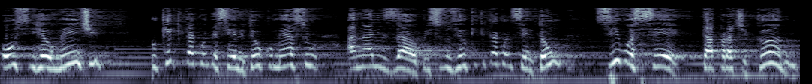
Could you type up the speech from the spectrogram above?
ou se realmente, o que está acontecendo? Então eu começo a analisar, eu preciso ver o que está acontecendo. Então, se você está praticando,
